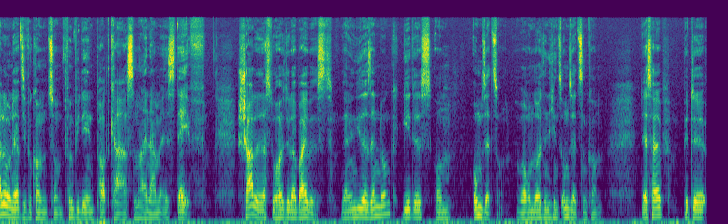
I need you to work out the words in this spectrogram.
Hallo und herzlich willkommen zum 5 Ideen Podcast. Mein Name ist Dave. Schade, dass du heute dabei bist, denn in dieser Sendung geht es um Umsetzung, warum Leute nicht ins Umsetzen kommen. Deshalb bitte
